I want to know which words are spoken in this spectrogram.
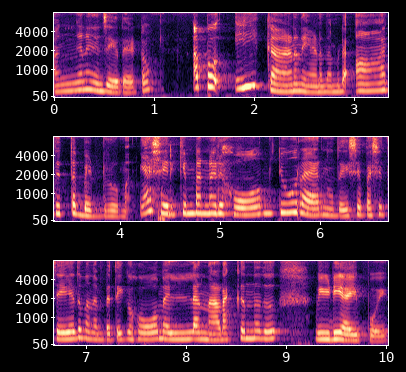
അങ്ങനെ ഞാൻ ചെയ്തേട്ടോ അപ്പോൾ ഈ കാണുന്നതാണ് നമ്മുടെ ആദ്യത്തെ ബെഡ്റൂം. ഞാൻ ശരിക്കും പറഞ്ഞ ഒരു ഹോം ടൂർ ആയിരുന്നു ഉദ്ദേശിച്ചത്. പക്ഷേ ചെയ്ത് വന്നപ്പോഴത്തേക്ക് ഹോം എല്ലാം നടക്കുന്നത് വീഡിയോ ആയിപ്പോയി.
